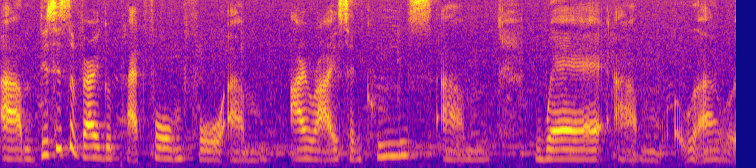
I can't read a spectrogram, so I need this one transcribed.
Um, this is a very good platform for um, IRISE and Queens. Where um, uh,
